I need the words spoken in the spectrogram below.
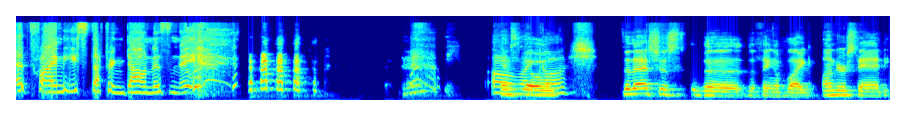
It's fine. He's stepping down, isn't he? Oh And my so- gosh. So that's just the the thing of like understand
